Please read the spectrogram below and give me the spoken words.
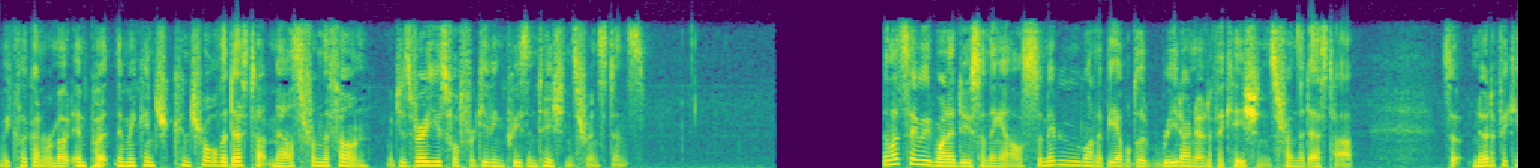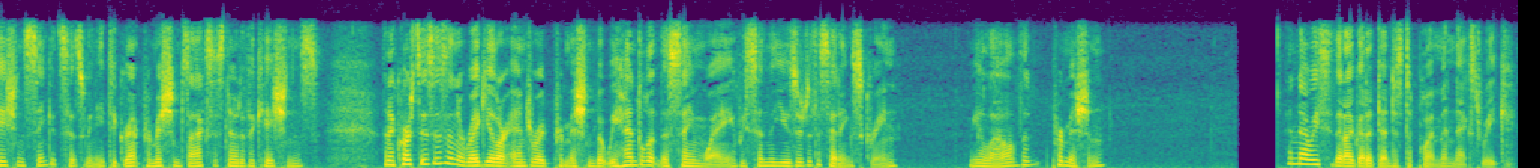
We click on remote input, then we can control the desktop mouse from the phone, which is very useful for giving presentations, for instance. Now let's say we'd want to do something else. So maybe we want to be able to read our notifications from the desktop. So notification sync, it says we need to grant permissions to access notifications. And of course, this isn't a regular Android permission, but we handle it the same way. We send the user to the settings screen. We allow the permission. And now we see that I've got a dentist appointment next week.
